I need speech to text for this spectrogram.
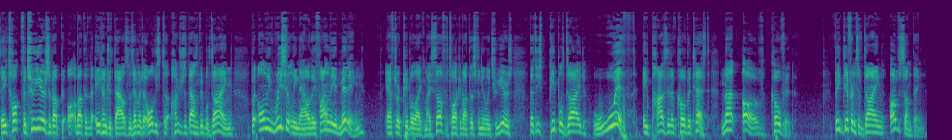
They talked for two years about about the 800,000, all these hundreds of thousands of people dying, but only recently now are they finally admitting, after people like myself have talked about this for nearly two years, that these people died with a positive COVID test, not of COVID. Big difference of dying of something.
